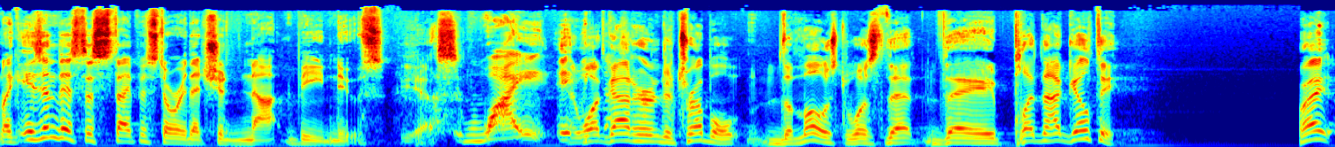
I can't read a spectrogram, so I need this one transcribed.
Like, isn't this the type of story that should not be news? Yes. Why? it- And what got her into trouble the most was that they pled not guilty. Right?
